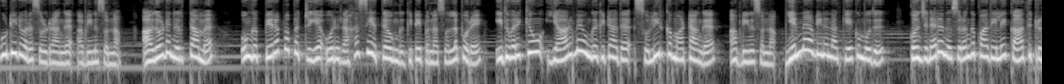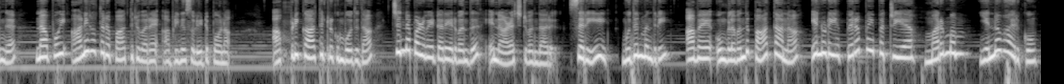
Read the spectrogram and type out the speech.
கூட்டிட்டு வர சொல்றாங்க அப்படின்னு சொன்னான். அதோட நிறுத்தாம உங்க பிறப்ப பற்றிய ஒரு ரகசியத்தை உங்ககிட்ட இப்ப நான் சொல்ல போறேன். இது வரைக்கும் யாருமே உங்ககிட்ட அத சொல்லிருக்க மாட்டாங்க அப்படின்னு சொன்னான். என்ன அப்படின்னு நான் கேக்கும்போது கொஞ்ச நேரம் இந்த சுரங்கப்பாதையிலே காத்துட்டுருங்க நான் போய் அனிருத்தரை பார்த்துட்டு வரேன் அப்படின்னு சொல்லிட்டு போனான். அப்படி காத்துட்டு இருக்கும் போதுதான் சின்ன பழுவேட்டரையர் வந்து என்ன அழைச்சிட்டு வந்தாரு. சரி முதன் மந்திரி அவன் உங்களை வந்து பார்த்தானா? என்னுடைய பிறப்பை பற்றிய மர்மம் என்னவா இருக்கும்?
